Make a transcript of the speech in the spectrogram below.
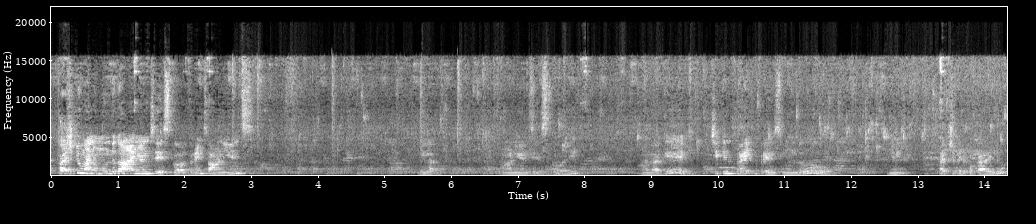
ఫస్ట్ మనం ముందుగా ఆనియన్స్ వేసుకోవాలి ఫ్రెండ్స్. ఆనియన్స్. ఇలా ఆనియన్స్ వేసుకోవాలి. అలాగే చికెన్ ఫ్రైకి ఫ్రెండ్స్ ముందు ఇవి పచ్చిమిరపకాయలు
